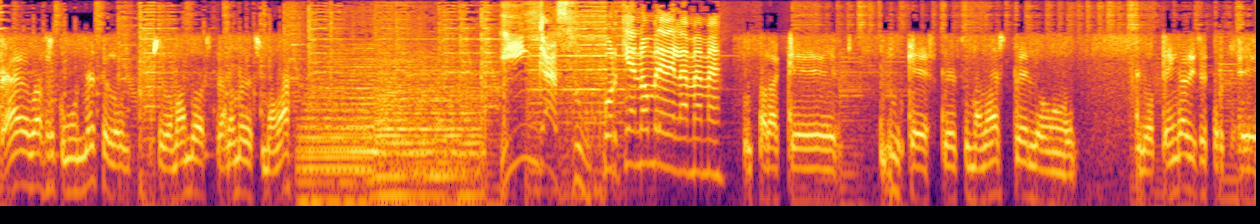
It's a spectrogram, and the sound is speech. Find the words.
ya va a ser como un mes se lo, se lo mando hasta a nombre de su mamá. Ingasu. ¿Por qué a nombre de la mamá? Para que, que este su mamá este lo lo tenga, dice, porque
